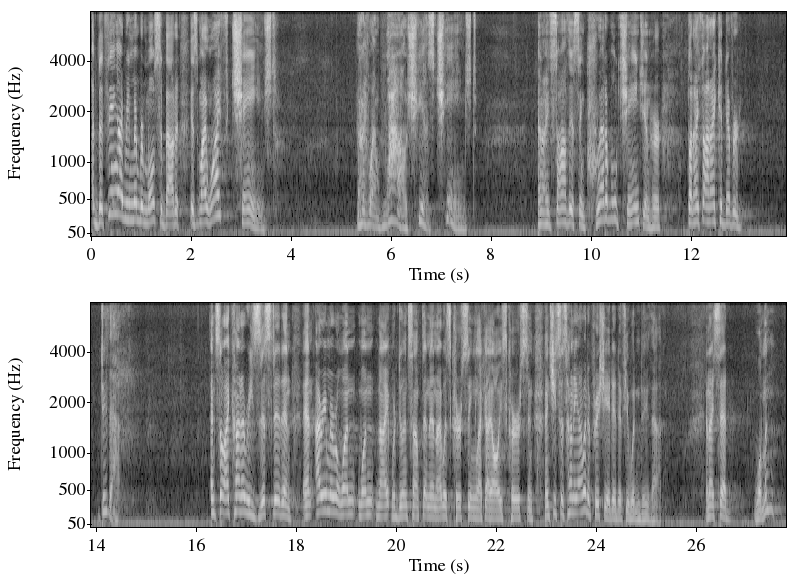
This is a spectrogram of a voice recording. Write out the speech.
I, the thing I remember most about it is my wife changed. And I went, wow, she has changed. And I saw this incredible change in her, but I thought I could never do that. And so I kind of resisted. And, and I remember one, one night we're doing something and I was cursing like I always cursed. And, and she says, Honey, I would appreciate it if you wouldn't do that. And I said, Woman,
